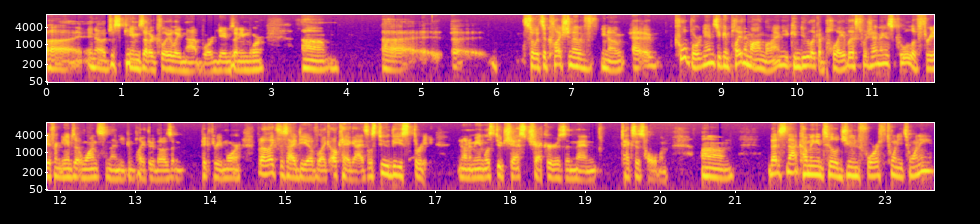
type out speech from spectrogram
uh you know just games that are clearly not board games anymore. Um uh, uh so it's a collection of you know uh, cool board games. You can play them online. You can do like a playlist which i think is cool of three different games at once and then you can play through those and pick three more. But i like this idea of like okay guys let's do these three. You know what i mean? Let's do chess checkers and then texas hold'em. Um that's not coming until june 4th 2020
